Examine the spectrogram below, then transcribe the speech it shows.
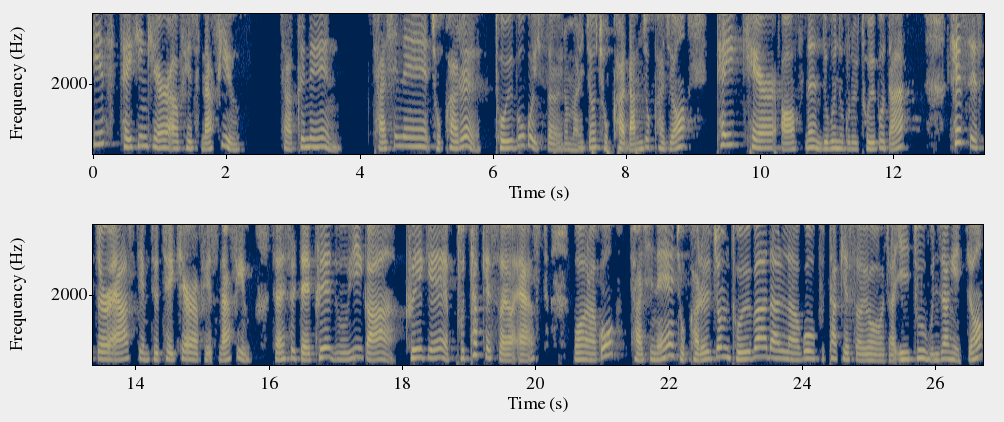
He's taking care of his nephew. 자, 그는 자신의 조카를 돌보고 있어요. 이런 말이죠. 조카, 남조카죠. take care of는 누구누구를 돌보다. His sister asked him to take care of his nephew. 자, 했을 때 그의 누이가 그에게 부탁했어요. asked. 뭐라고? 자신의 조카를 좀 돌봐달라고 부탁했어요. 자, 이 두 문장이 있죠.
